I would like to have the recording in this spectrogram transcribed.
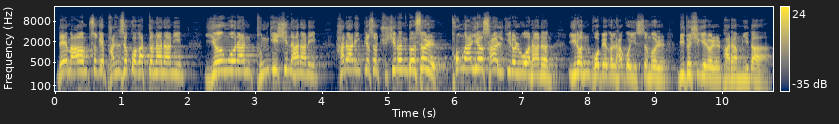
내 마음속의 반석과 같던 하나님, 영원한 분기신 하나님, 하나님께서 주시는 것을 통하여 살기를 원하는 이런 고백을 하고 있음을 믿으시기를 바랍니다.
